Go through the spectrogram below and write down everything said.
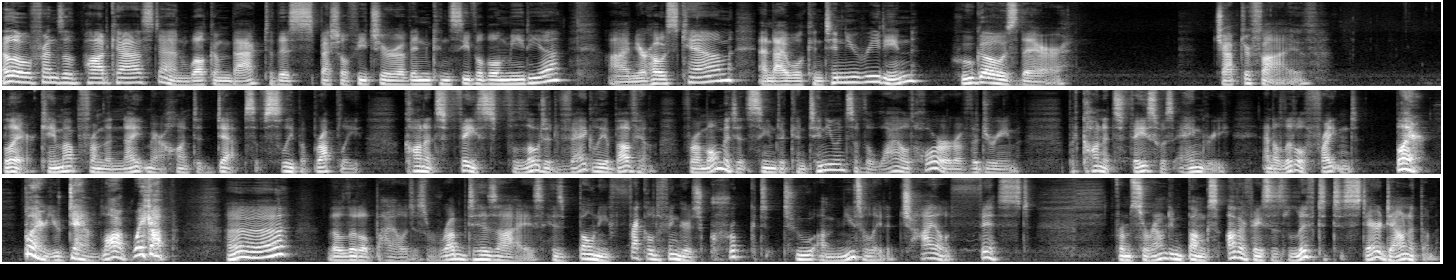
Hello, friends of the podcast, and welcome back to this special feature of Inconceivable Media. I'm your host, Cam, and I will continue reading Who Goes There? Chapter 5 Blair came up from the nightmare haunted depths of sleep abruptly. Conant's face floated vaguely above him. For a moment, it seemed a continuance of the wild horror of the dream. But Conant's face was angry and a little frightened. Blair! Blair, you damned log, wake up! Uh? The little biologist rubbed his eyes, his bony, freckled fingers crooked to a mutilated child fist. From surrounding bunks, other faces lifted to stare down at them.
